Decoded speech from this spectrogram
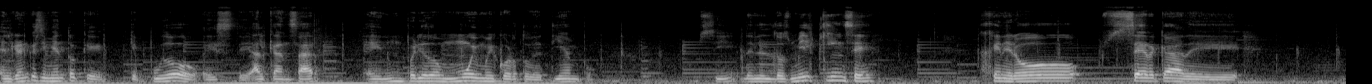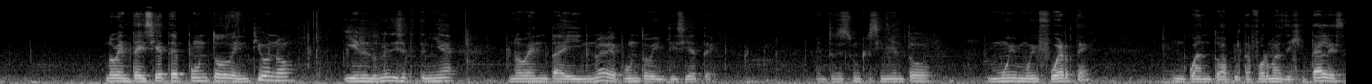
el gran crecimiento que, que pudo este, alcanzar en un periodo muy muy corto de tiempo. ¿sí? En el 2015 generó cerca de 97.21 y en el 2017 tenía 99.27. Entonces un crecimiento muy muy fuerte en cuanto a plataformas digitales.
